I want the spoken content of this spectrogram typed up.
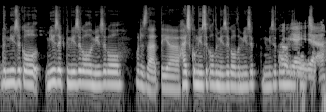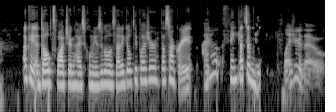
the musical music the musical the musical what is that? The uh high school musical the musical the music the musical the Oh yeah, musical? yeah, yeah. Okay, adults watching high school musical is that a guilty pleasure? That's not great. I don't think that's it's a, a- guilty pleasure though.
